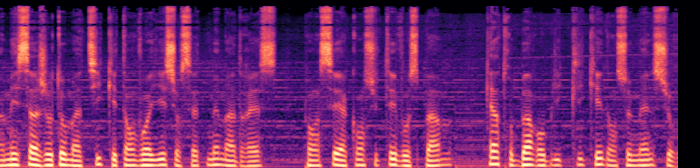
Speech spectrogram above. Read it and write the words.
Un message automatique est envoyé sur cette même adresse. Pensez à consulter vos spams. 4 barres obliques cliquez dans ce mail sur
